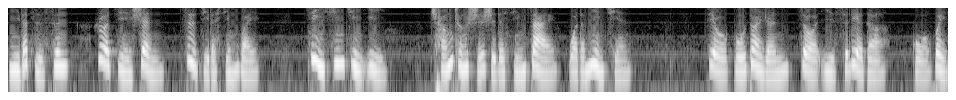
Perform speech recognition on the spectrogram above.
你的子孙若谨慎自己的行为，尽心尽意，诚诚实实的行在我的面前，就不断人做以色列的国位。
